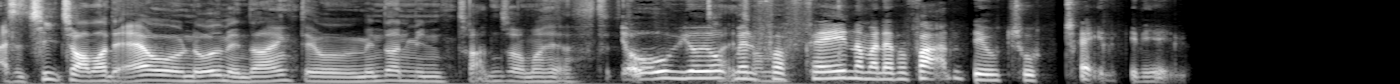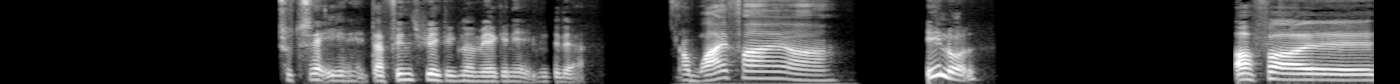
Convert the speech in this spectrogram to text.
Altså 10 tommer, det er jo noget mindre, ikke? Det er jo mindre end mine 13 tommer her. Jo, jo, jo, men for fanden, når man er på farten, det er jo totalt genialt. Totalt genialt. Der findes virkelig ikke noget mere genialt end det der. Og wifi og... Helt lortet. Og for... Øh,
